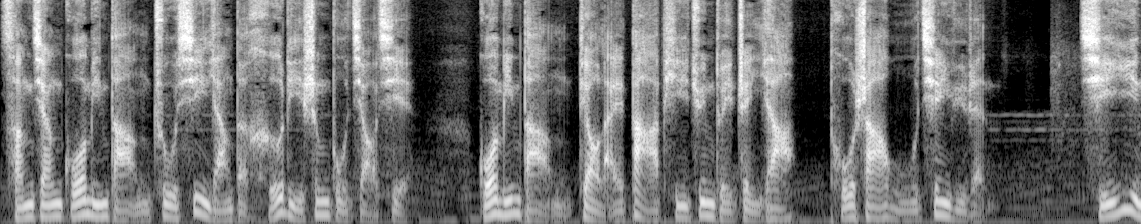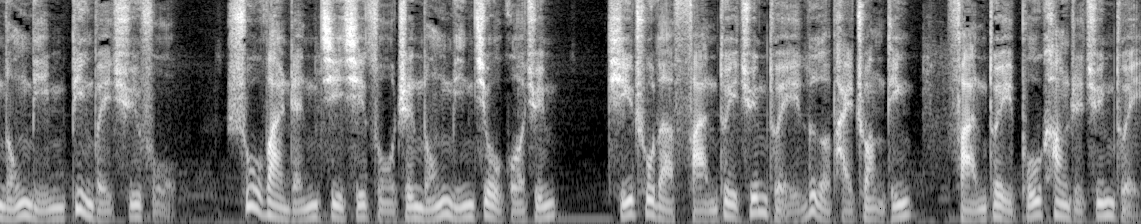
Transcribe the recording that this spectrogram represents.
曾将国民党驻信阳的何立生部缴械，国民党调来大批军队镇压。屠杀五千余人，起义农民并未屈服，数万人记起组织农民救国军，提出了反对军队乐派壮丁、反对不抗日军队，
